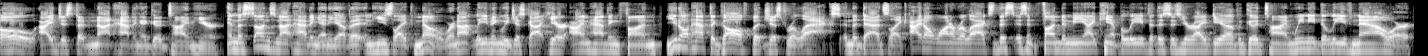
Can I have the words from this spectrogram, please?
oh, oh, I just am not having a good time here. And the son's not having any of it. And he's like, no, we're not leaving. We just got here. I'm having fun. You don't have to golf, but just relax. And the dad's like, I don't want to relax. This isn't fun to me. I can't believe that this is your idea of a good time. We need to leave now, or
